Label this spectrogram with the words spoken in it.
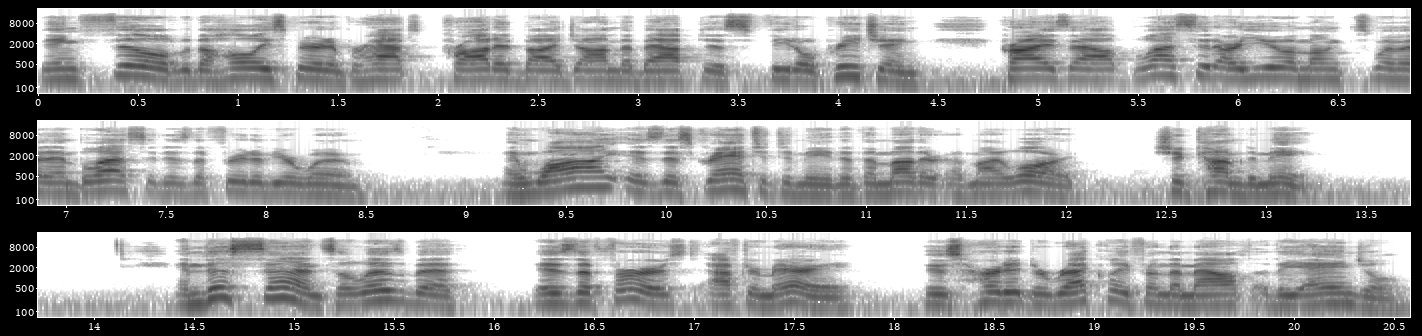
being filled with the Holy Spirit and perhaps prodded by John the Baptist's fetal preaching, cries out, Blessed are you amongst women, and blessed is the fruit of your womb. And why is this granted to me that the mother of my Lord should come to me? In this sense, Elizabeth is the first, after Mary, who's heard it directly from the mouth of the angel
